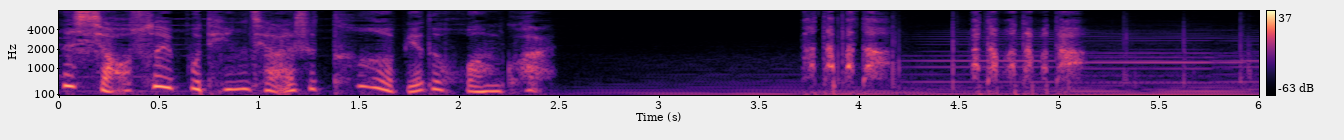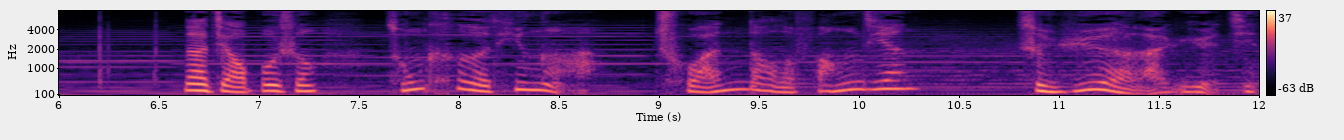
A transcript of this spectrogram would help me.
那小碎步听起来是特别的欢快，啪嗒啪嗒，啪嗒啪嗒啪嗒。那脚步声从客厅啊传到了房间，是越来越近。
